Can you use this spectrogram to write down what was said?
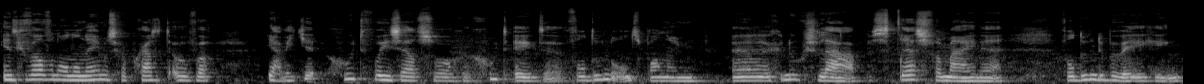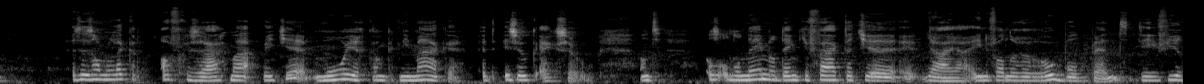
in het geval van ondernemerschap gaat het over, ja, weet je, goed voor jezelf zorgen, goed eten, voldoende ontspanning, uh, genoeg slaap, stress vermijden, voldoende beweging. Het is allemaal lekker afgezaagd, maar weet je, mooier kan ik het niet maken. Het is ook echt zo. Want als ondernemer denk je vaak dat je ja, ja, een of andere robot bent die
